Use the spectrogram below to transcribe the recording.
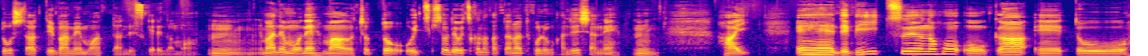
どうしたっていう場面もあったんですけれども、うん。まあでもね、まあ、ちょっと追いつきそうで追いつかなかったなってこれも感じでしたね。うん。はい。えー、で、B2 の方が、えっ、ー、と、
